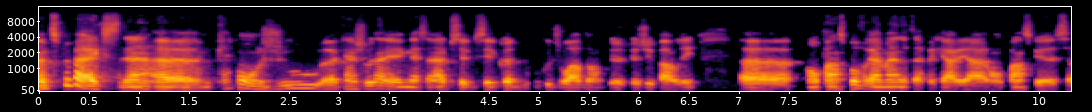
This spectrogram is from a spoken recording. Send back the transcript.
Un petit peu par accident. Euh, quand on joue, euh, quand je joue dans la Ligue nationale, puis c'est le cas de beaucoup de joueurs donc, que j'ai parlé, euh, on pense pas vraiment à notre après-carrière. On pense que ça,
